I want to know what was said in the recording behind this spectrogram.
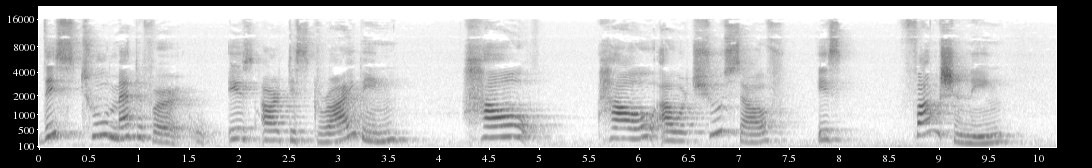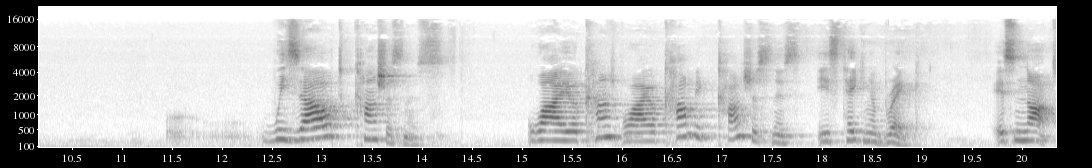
these two metaphors is, are describing how, how our true self is functioning without consciousness, while, con- while karmic consciousness is taking a break, is not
